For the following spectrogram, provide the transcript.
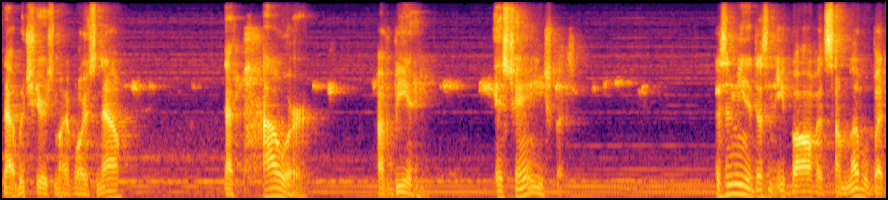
That which hears my voice now, that power of being is changeless. Doesn't mean it doesn't evolve at some level, but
